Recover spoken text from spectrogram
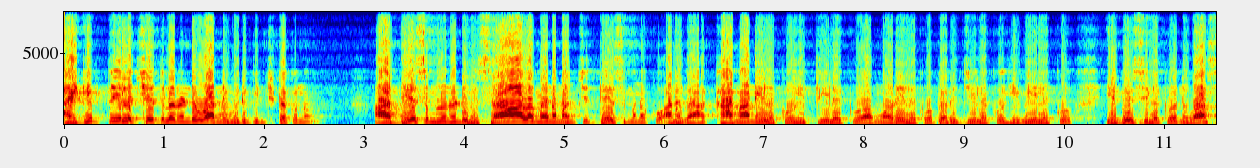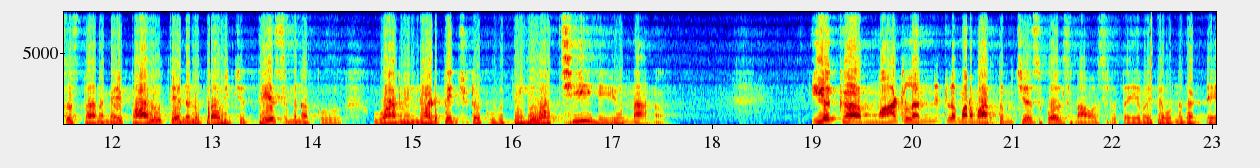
ఐగిప్తీయుల చేతుల నుండి వారిని విడిపించుటకును ఆ దేశంలో నుండి విశాలమైన మంచి దేశమునకు అనగా కణానీలకు హిత్తీలకు అమోరీలకు పెరిజీలకు హివీలకు ఎబీసీలకు నివాస స్థానమై పాలు తేనెలు ప్రవహించే దేశమునకు వారిని నడిపించుటకు దిగి వచ్చి ఉన్నాను. ఈ యొక్క మాటలన్నిట్లో మనం అర్థం చేసుకోవాల్సిన అవసరత ఏమైతే ఉన్నదంటే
